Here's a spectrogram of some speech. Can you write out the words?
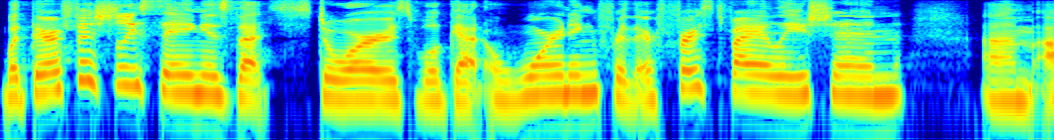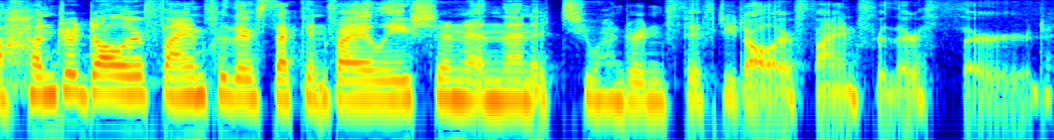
what they're officially saying is that stores will get a warning for their first violation, um, a $100 fine for their second violation, and then a $250 fine for their third.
